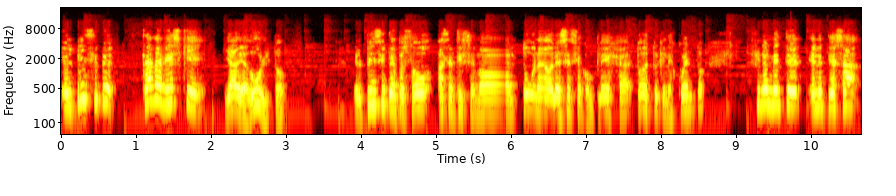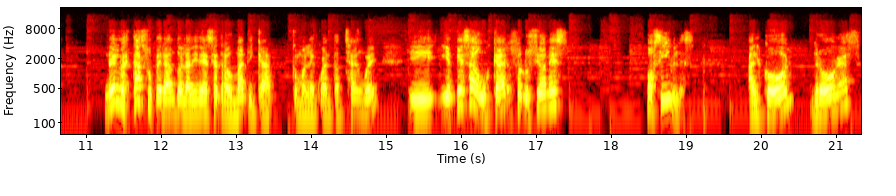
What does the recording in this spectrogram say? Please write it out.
El príncipe, cada vez que ya de adulto, el príncipe empezó a sentirse mal, tuvo una adolescencia compleja, todo esto que les cuento, finalmente él empieza, él no está superando la evidencia traumática como le cuenta Changwei, y, y empieza a buscar soluciones posibles. Alcohol, drogas.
